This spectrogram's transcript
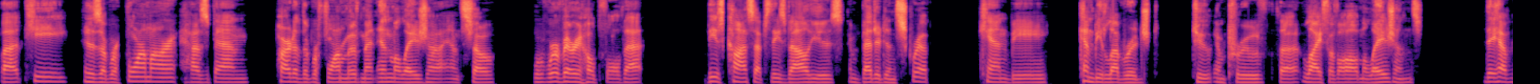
but he is a reformer, has been part of the reform movement in Malaysia. And so we're, we're very hopeful that these concepts, these values embedded in script can be can be leveraged to improve the life of all Malaysians. They have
